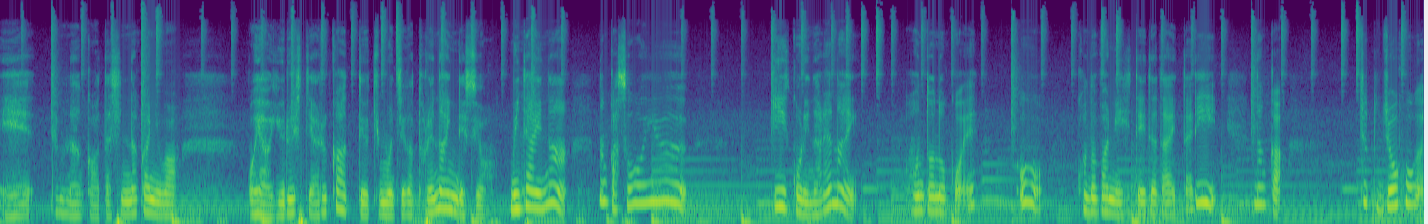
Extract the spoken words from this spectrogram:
えー、でもなんか私の中には親を許してやるかっていう気持ちが取れないんですよ。みたいななんかそういういい子になれない本当の声を言葉にしていただいたりなんかちょっと情報が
